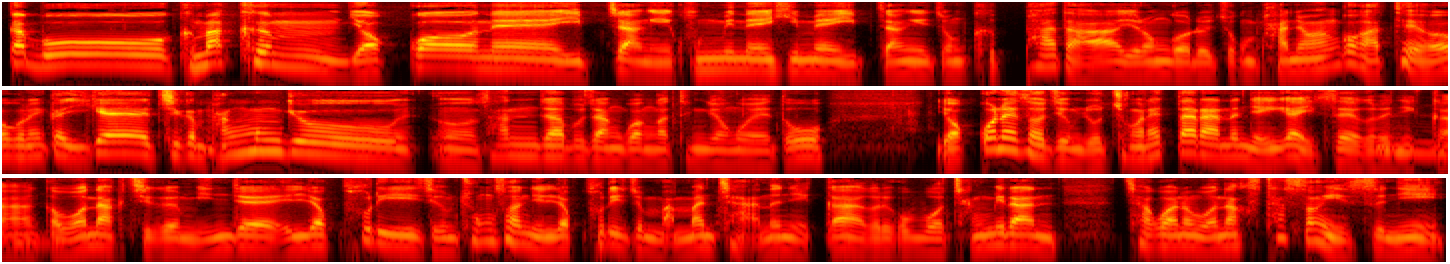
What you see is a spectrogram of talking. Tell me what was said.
그러니까 뭐 그만큼 여권의 입장이 국민의힘의 입장이 좀 급하다 이런 거를 조금 반영한 것 같아요. 그러니까 이게 지금 박문규 어, 산자부 장관 같은 경우에도 여권에서 지금 요청을 했다라는 얘기가 있어요. 그러니까, 음. 그러니까 워낙 지금 인재 인력 풀이 지금 총선 인력 풀이 좀 만만치 않으니까 그리고 뭐 장미란 차관은 워낙 스타성이 있으니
